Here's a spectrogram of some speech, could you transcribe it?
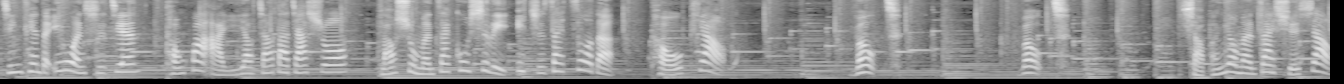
今天的英文时间，童话阿姨要教大家说，老鼠们在故事里一直在做的投票，vote，vote。小朋友们在学校，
